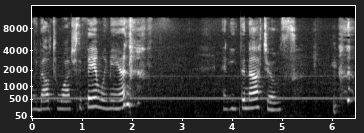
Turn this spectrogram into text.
We about to watch The Family Man and eat the nachos.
